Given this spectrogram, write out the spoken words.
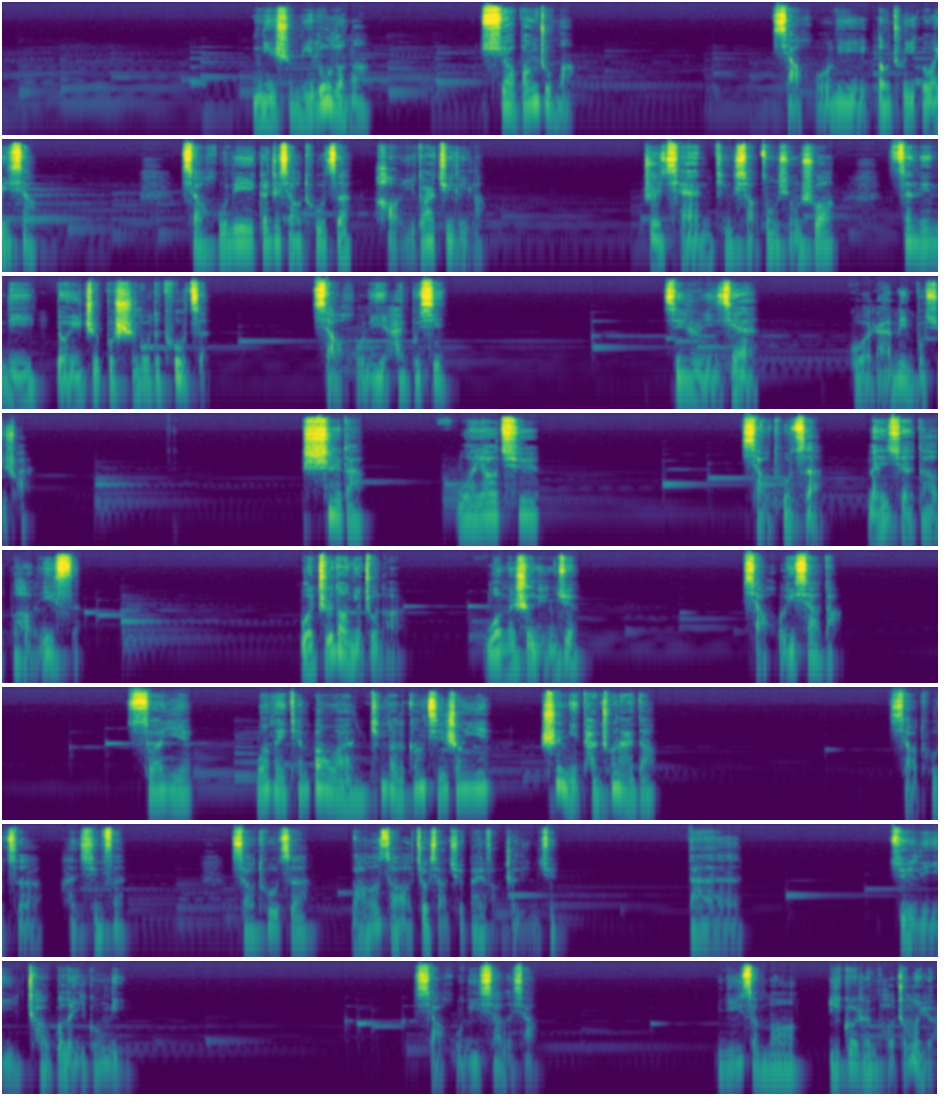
你是迷路了吗？需要帮助吗？小狐狸露出一个微笑。小狐狸跟着小兔子好一段距离了。之前听小棕熊说，森林里有一只不识路的兔子，小狐狸还不信。今日一见，果然名不虚传。是的，我要去。小兔子。没觉得不好意思。我知道你住哪儿，我们是邻居。小狐狸笑道。所以，我每天傍晚听到的钢琴声音，是你弹出来的。小兔子很兴奋。小兔子老早就想去拜访这邻居，但。距离超过了一公里，小狐狸笑了笑：“你怎么一个人跑这么远？”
